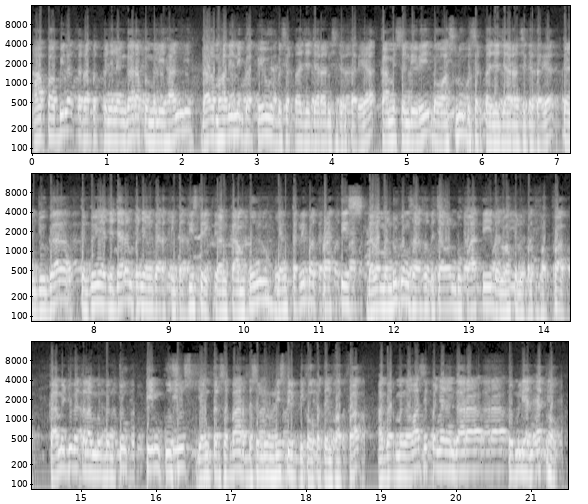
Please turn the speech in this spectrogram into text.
apabila terdapat penyelenggara pemilihan dalam hal ini KPU beserta jajaran sekretariat, kami sendiri Bawaslu beserta jajaran sekretariat dan juga tentunya jajaran penyelenggara tingkat distrik dan kampung yang terlibat praktis dalam mendukung salah satu calon bupati dan wakil bupati Fakfak. Kami juga telah membentuk tim khusus yang tersebar di seluruh distrik di Kabupaten Fakfak agar mengawasi penyelenggara pemilihan ad hoc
